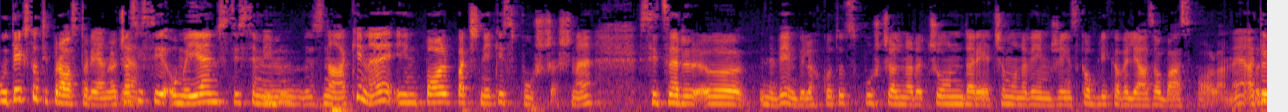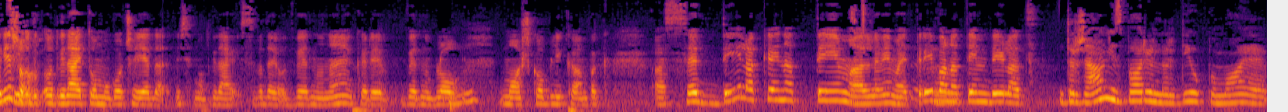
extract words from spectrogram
v tekstu ti prostor jemlje, včasih ja. si omejen s tistimi mm -hmm. znaki ne, in pol pač nekaj spuščaš. Ne. Sicer, eh, ne vem, bi lahko tudi spuščali na račun, da rečemo, ne vem, ženska oblika velja za oba spola. Ne. A ti Recimo. veš, od, odkdaj to mogoče je, da, mislim, odkdaj, seveda je odvedno, ne, ker je vedno bilo mm -hmm. moška oblika, ampak se dela kaj na tem, ali ne vem, je treba mm. na tem delati. Državni zbor je naredil, po moje,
